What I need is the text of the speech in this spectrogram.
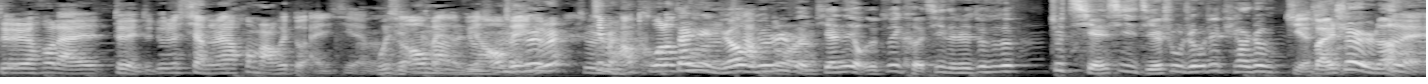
就是后来对，就就是相对来说后面会短一些。我喜跟欧美的美就是就是基本上拖了。但是你知道吗？就日本片子有的最可气的是，就是就前戏结束之后，这片儿就结完事儿了。对，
